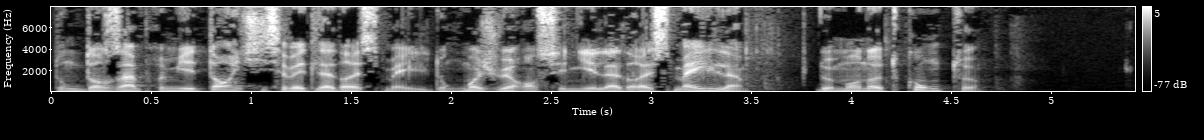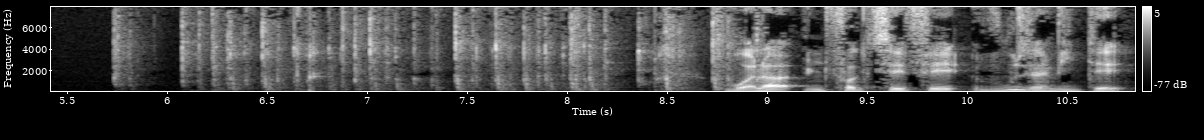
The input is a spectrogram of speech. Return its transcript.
Donc, dans un premier temps, ici, ça va être l'adresse mail. Donc, moi, je vais renseigner l'adresse mail de mon autre compte. Voilà, une fois que c'est fait, vous invitez.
